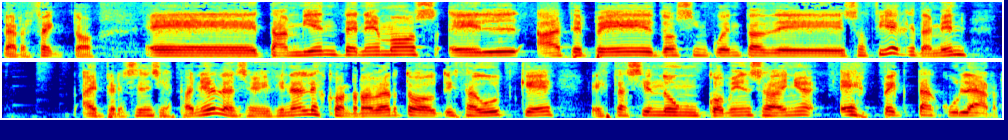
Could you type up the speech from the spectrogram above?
Perfecto. Eh, también tenemos el ATP 250 de Sofía, que también hay presencia española en semifinales con Roberto Bautista Gut, que está haciendo un comienzo de año espectacular.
